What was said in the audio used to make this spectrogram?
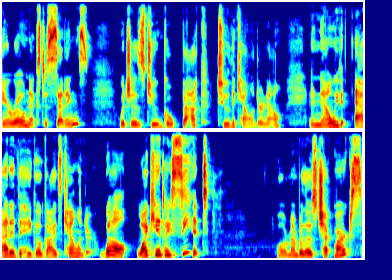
arrow next to settings, which is to go back to the calendar now. And now we've added the HeyGo Guides calendar. Well, why can't I see it? Well, remember those check marks?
